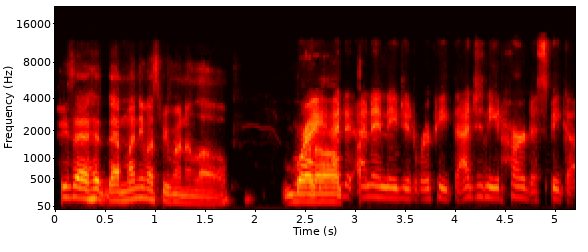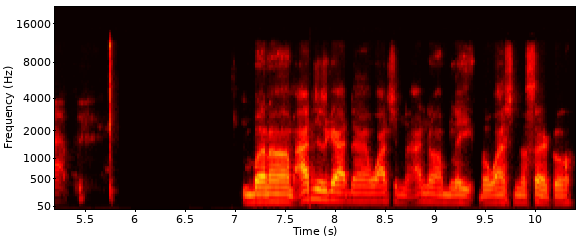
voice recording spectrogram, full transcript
She said that money must be running low. But, right. um, I, did, I didn't need you to repeat that. I just need her to speak up. But um, I just got done watching. I know I'm late, but watching the Circle,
